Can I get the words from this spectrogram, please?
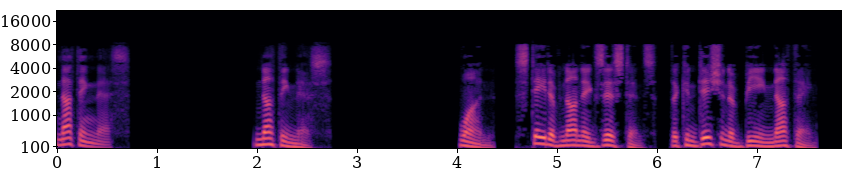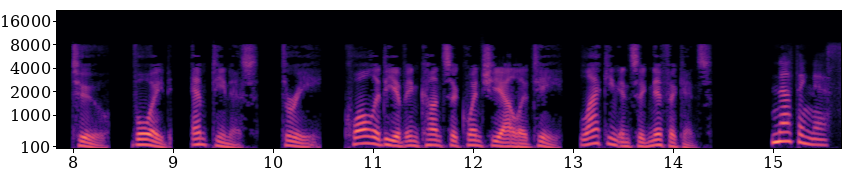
Nothingness. Nothingness. 1. State of non-existence, the condition of being nothing. 2. Void, emptiness. 3. Quality of inconsequentiality, lacking in significance. Nothingness.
